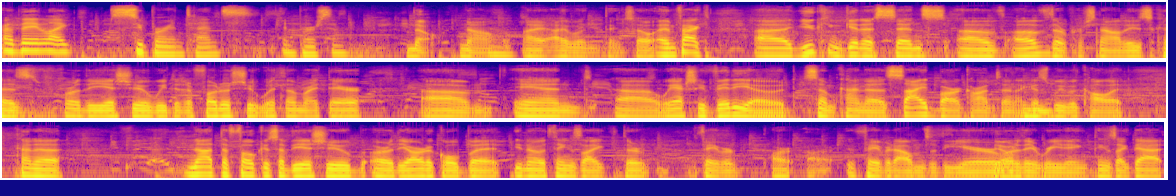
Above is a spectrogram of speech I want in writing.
Are they like super intense in person? No. No, I, I wouldn't think so. In fact, uh, you can get a sense of, of their personalities because for the issue, we did a photo shoot with them right there. Um, and uh, we actually videoed some kind of sidebar content, I guess we would call it. Kind of not the focus of the issue or the article, but you know things like their favorite art, uh, favorite albums of the year, Yeah. what are they reading, things like that.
